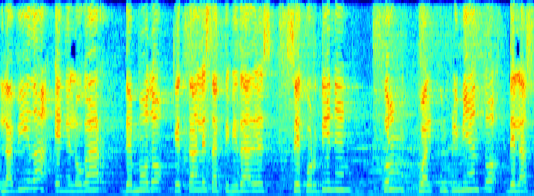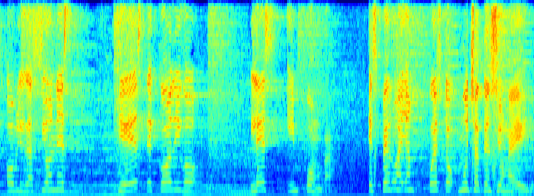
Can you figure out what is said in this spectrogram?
la vida en el hogar de modo que tales actividades se coordinen con el cumplimiento de las obligaciones que este código les imponga. Espero hayan puesto mucha atención a ello.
